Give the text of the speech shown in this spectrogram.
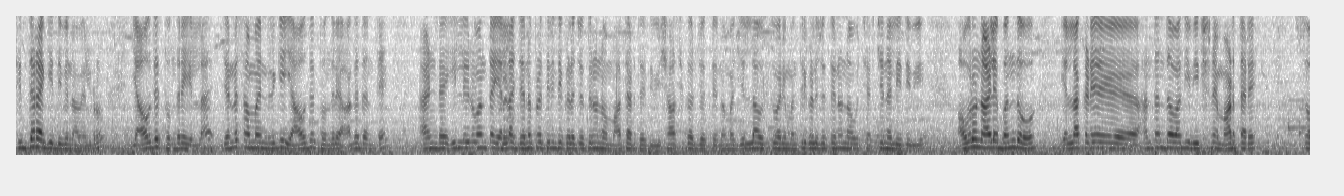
ಸಿದ್ಧರಾಗಿದ್ದೀವಿ ನಾವೆಲ್ಲರೂ ಯಾವುದೇ ತೊಂದರೆ ಇಲ್ಲ. ಜನಸಾಮಾನ್ಯರಿಗೆ ಯಾವುದೇ ತೊಂದರೆ ಆಗದಂತೆ. ಆ್ಯಂಡ್ ಇಲ್ಲಿರುವಂಥ ಎಲ್ಲ ಜನಪ್ರತಿನಿಧಿಗಳ ಜೊತೆನೂ ನಾವು ಮಾತಾಡ್ತಾ ಇದ್ದೀವಿ. ಶಾಸಕರ ಜೊತೆ, ನಮ್ಮ ಜಿಲ್ಲಾ ಉಸ್ತುವಾರಿ ಮಂತ್ರಿಗಳ ಜೊತೆನೂ ನಾವು ಚರ್ಚೆನಲ್ಲಿದ್ದೀವಿ ಅವರು ನಾಳೆ ಬಂದು ಎಲ್ಲ ಕಡೆ ಹಂತ ಹಂತವಾಗಿ ವೀಕ್ಷಣೆ ಮಾಡ್ತಾರೆ. ಸೊ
